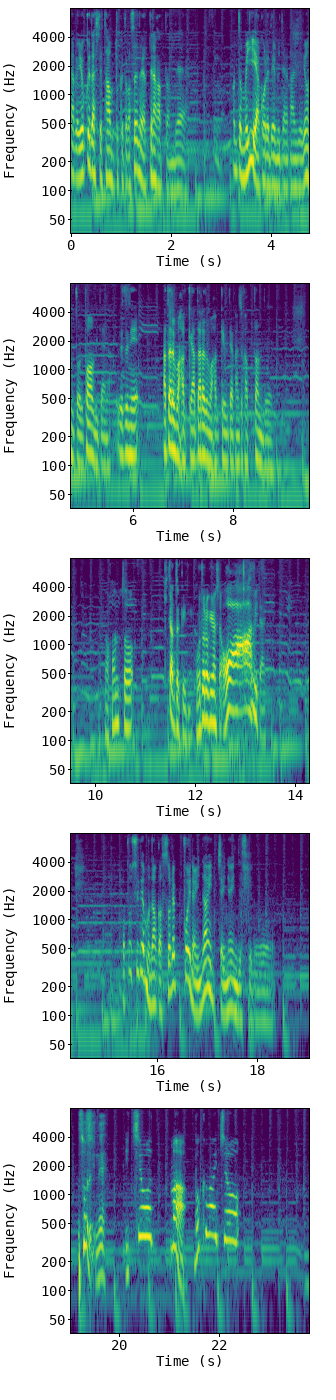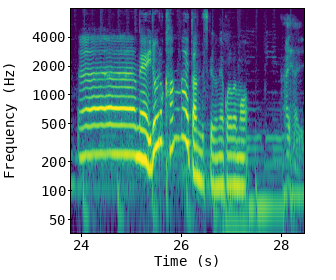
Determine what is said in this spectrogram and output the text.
なんか欲出して単服とかそういうのやってなかったんで、ほんともういいや、これで、みたいな感じで4頭でポンみたいな。別に、当たるも発見、当たらぬも発見みたいな感じで買ったんで、本当来た時に驚きました。おーみたいな。今年でもなんかそれっぽいのはいないっちゃいないんですけど、そうですね。一応、まあ、僕は一応、えー、ね、いろいろ考えたんですけどね、これも。はいはい。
